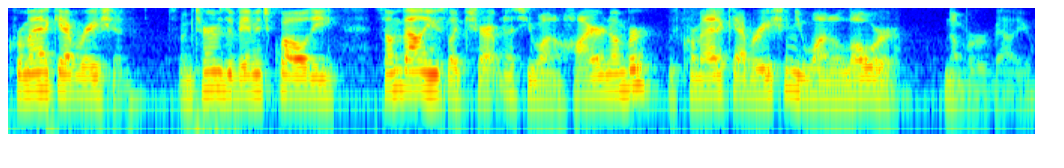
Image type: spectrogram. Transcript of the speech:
Chromatic aberration. So in terms of image quality, some values like sharpness, you want a higher number. With chromatic aberration, you want a lower number or value.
